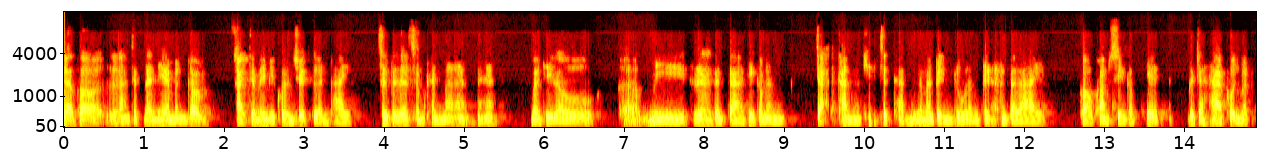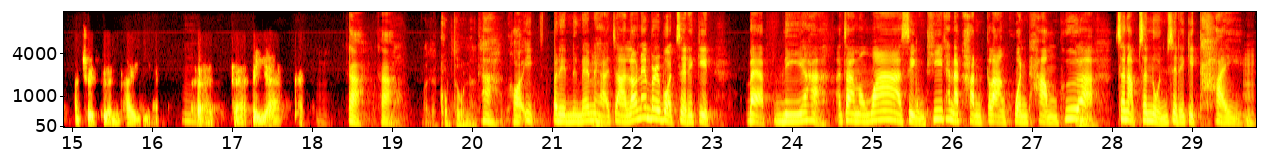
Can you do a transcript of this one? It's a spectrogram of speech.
แล้วก็หลังจากนั้นเนี่ยมันก็อาจจะไม่มีคนช่วยเตือนภัย ซึ่งเป็นเรื่องสำคัญมากนะฮะบางทีเราเอ่อมีเรื่องต่างๆที่กำลัง จะทำคิดจะทำแล้วมันเป็นดูแล้วมันเป็นอันตรายก่อความเสี่ยงกับประเทศ ก็จะหาคนมามาช่วยเตือนภัยเนี่ยอืมเอ่อเอ่อได้ยากครับค่ะค่ะอาจจะครบถ้วนนะค่ะ ขออีกประเด็นหนึ่งได้ไหมคะอาจารย์แล้วในบริบทเศรษฐกิจแบบนี้อะค่ะ อาจารย์มองว่าสิ่งที่ธนาคารกลางควรทำเพื่ออมสนับสนุนเศรษฐกิจไทยอืม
